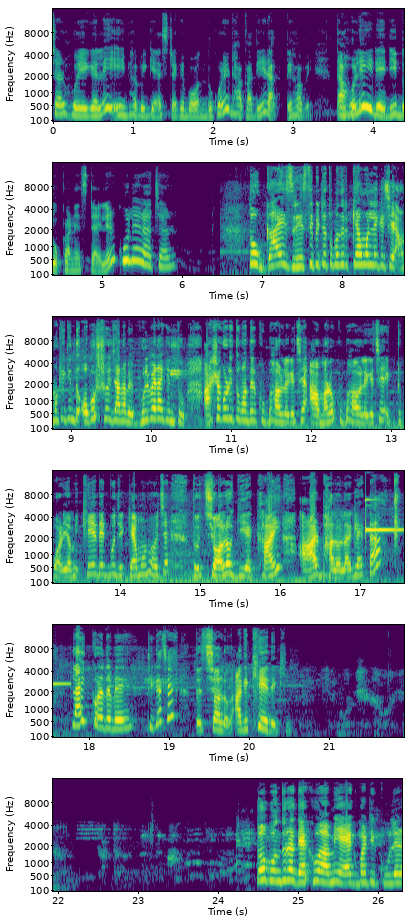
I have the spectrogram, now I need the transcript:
আচার হয়ে গেলে এইভাবে গ্যাসটাকে বন্ধ করে ঢাকা দিয়ে রাখতে হবে। তাহলেই রেডি দোকানের স্টাইলের কুলের আচার। তো গাইজ রেসিপিটা তোমাদের কেমন লেগেছে আমাকে কিন্তু অবশ্যই জানাবে, ভুলবে না কিন্তু। আশা করি তোমাদের খুব ভালো লেগেছে, আমারও খুব ভালো লেগেছে। একটু পরে আমি খেয়ে দেখব যে কেমন হয়েছে। তো চলো গিয়ে খাই, আর ভালো লাগলে একটা লাইক করে দেবে, ঠিক আছে? তো চলো, আগে খেয়ে দেখি। তো বন্ধুরা দেখো, আমি এক বাটি কুলের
